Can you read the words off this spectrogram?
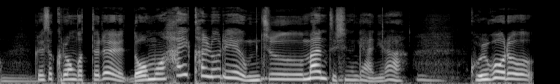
음. 그래서 그런 것 들을 너무 하이 칼로리의 음주만 드시는 게 아니라 골고루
